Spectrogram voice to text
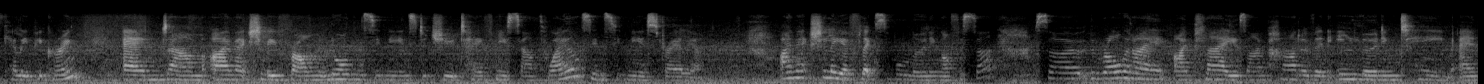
Kelly Pickering, and um, I'm actually from Northern Sydney Institute, TAFE, New South Wales, in Sydney, Australia. I'm actually a flexible learning officer, so the role that I, I play is I'm part of an e-learning team and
